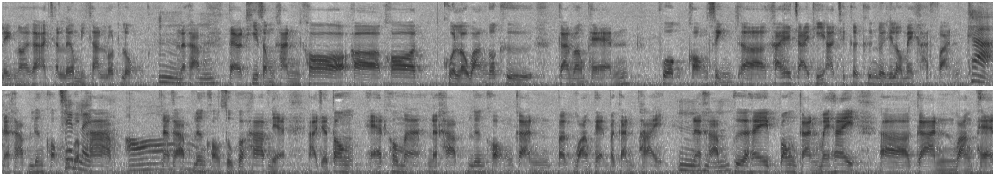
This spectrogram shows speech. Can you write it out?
เล็กน้อยก็อาจจะเริ่มมีการลดลงนะครับแต่ที่สำคัญข้อเอ่อข้อควรระวังก็คือการวางแผนพวกของสิ่งเอ่อค่าใช้จ่ายที่อาจจะเกิดขึ้นโดยที่เราไม่คาดฝันค่ะนะครับเรื่องของเช่สุนขอะไรภาพคะอ๋อนะครับเรื่องของสุขภาพเนี่ยอาจจะต้องแอดเข้ามานะครับเรื่องของการวางแผนประกันภัยนะครับเพื่อให้ป้องกันไม่ให้อ่าการวางแผน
